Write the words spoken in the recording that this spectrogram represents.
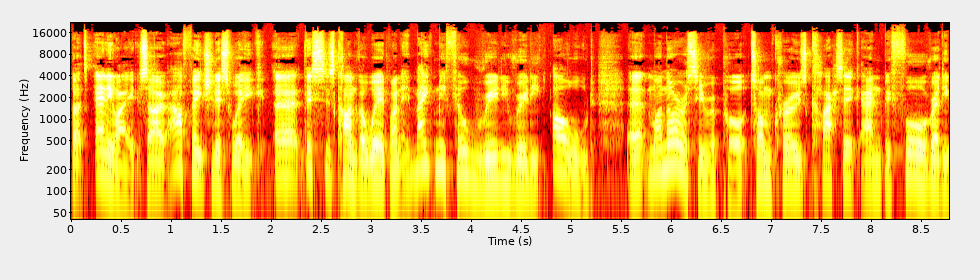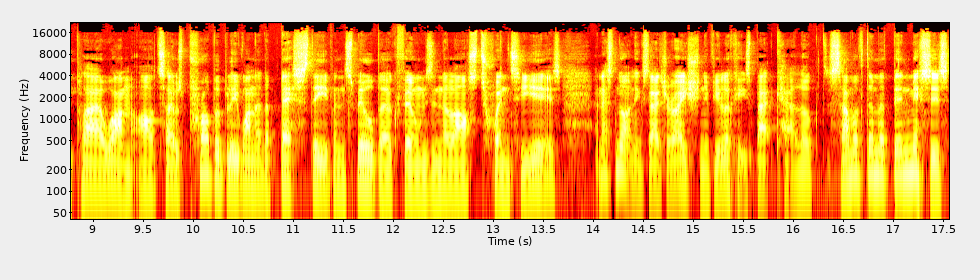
But anyway, so our feature this week, uh, this is kind of a weird one. It made me feel really, really old. Uh, Minority Report, Tom Cruise classic, and before Ready Player One, I'd say was probably one of the best Steven Spielberg films in the last 20 years. And that's not an exaggeration. If you look at his back catalogue, some of them have been misses.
